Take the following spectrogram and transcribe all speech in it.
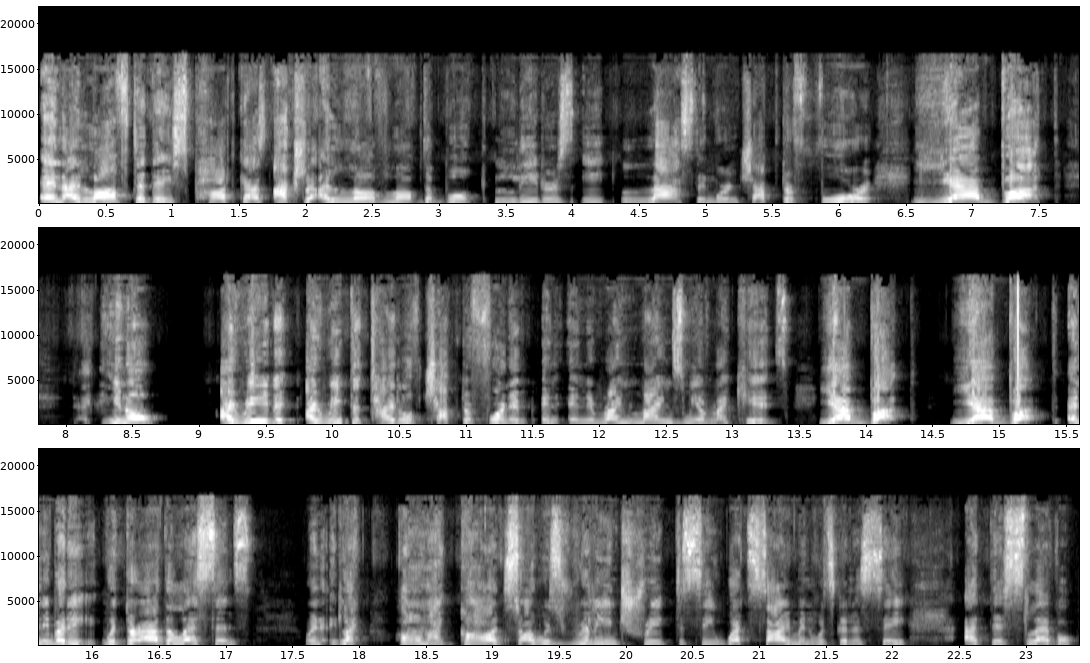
And I love today's podcast. Actually, I love, love the book Leaders Eat Last. And we're in chapter four. Yeah, but you know, I read it, I read the title of chapter four and it, and, and it reminds me of my kids. Yeah, but, yeah, but. Anybody with their adolescence? When like, oh my God. So I was really intrigued to see what Simon was gonna say at this level.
